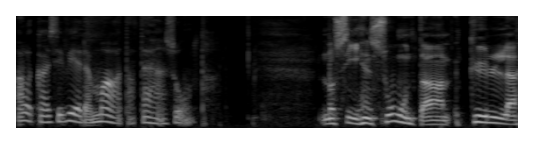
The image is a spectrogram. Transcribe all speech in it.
alkaisi viedä maata tähän suuntaan? No siihen suuntaan kyllä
